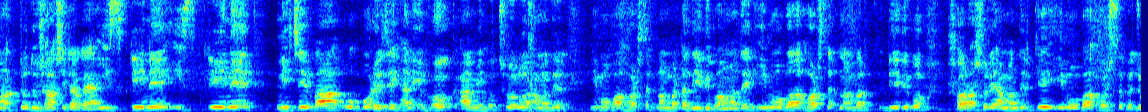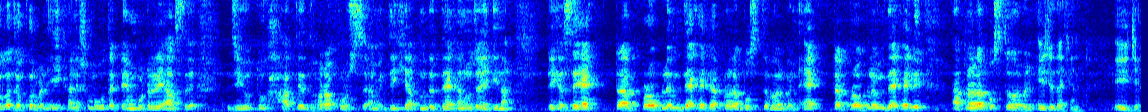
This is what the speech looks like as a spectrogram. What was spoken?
মাত্র দুশো আশি টাকায়। স্ক্রিনে স্ক্রিনে নিচে বা উপরে যেখানেই হোক, আমি হচ্ছে হলো আমাদের ইমো বা হোয়াটসঅ্যাপ নাম্বারটা দিয়ে দিব। আমাদের ইমো বা হোয়াটসঅ্যাপ নাম্বার দিয়ে দিব। সরাসরি আমাদেরকে ইমো বা হোয়াটসঅ্যাপে যোগাযোগ করবেন। এইখানে সম্ভবত একটা এম্বোটারি আছে, যেহেতু হাতে ধরা পড়ছে, আমি দেখি আপনাদের দেখানো যায় কিনা। ঠিক আছে? একটা প্রবলেম দেখাইলে আপনারা বুঝতে পারবেন। একটা প্রবলেম দেখাইলে আপনারা বুঝতে পারবেন। এই যে দেখেন। এই যে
